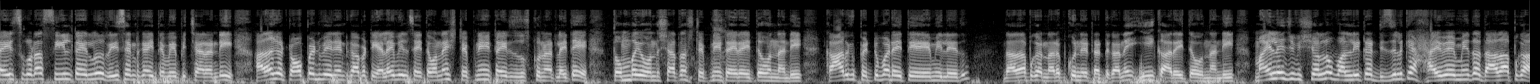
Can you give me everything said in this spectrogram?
టైర్స్ కూడా సీల్ టైర్లు రీసెంట్గా అయితే వేపించారండి. అలాగే టాప్ అండ్ వేరియంట్ కాబట్టి ఎలై వీల్స్ అయితే ఉన్నాయి. స్టెప్నీ టైర్ చూసుకున్నట్లయితే తొంభై వంద శాతం స్టెప్నీ టైర్ అయితే ఉందండి. కారుకి పెట్టుబడి అయితే ఏమీ లేదు. దాదాపుగా నడుపుకునేటట్టుగానే ఈ కార్ అయితే ఉందండి. మైలేజ్ విషయంలో వన్ లీటర్ డీజిల్కి హైవే మీద దాదాపుగా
